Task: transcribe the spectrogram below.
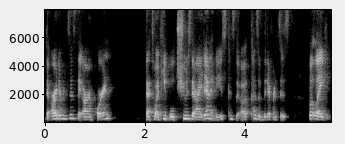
There are differences. They are important. That's why people choose their identities because because uh, of the differences. But like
